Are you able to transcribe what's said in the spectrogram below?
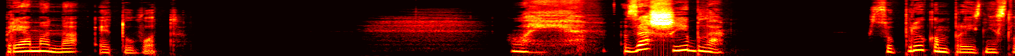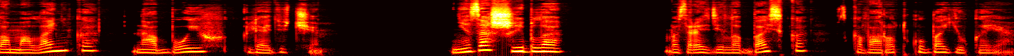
Прямо на эту вот. «Ой, зашибла!» С упреком произнесла Маланька на обоих глядячи. «Не зашибла!» — возразила Баська, сковородку баюкая.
